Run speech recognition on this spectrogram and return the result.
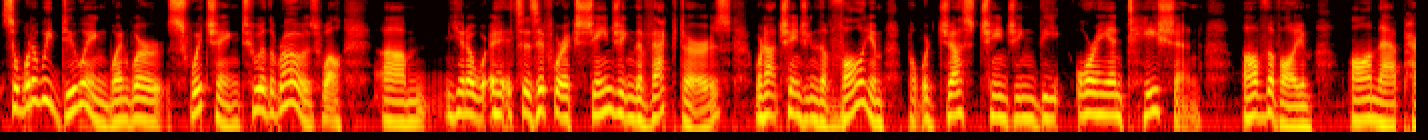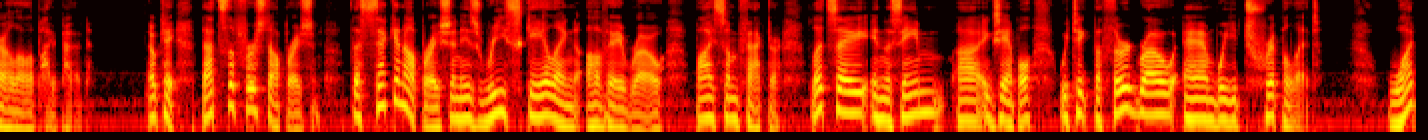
So, what are we doing when we're switching two of the rows? Well, um, you know, it's as if we're exchanging the vectors. We're not changing the volume, but we're just changing the orientation of the volume on that parallelepiped. Okay, that's the first operation. The second operation is rescaling of a row by some factor. Let's say in the same uh, example, we take the third row and we triple it. What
